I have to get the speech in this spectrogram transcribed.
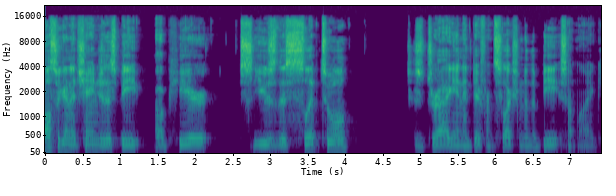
Also going to change this beat up here. Use this slip tool. Just drag in a different selection of the beat, something like.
